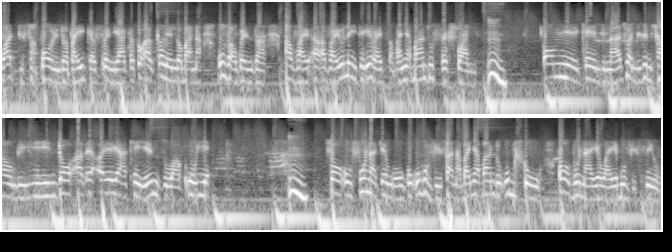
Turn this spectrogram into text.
wadisappointwa by i-girlfriend yakhe so azixelele into yobana uzawukwenza aviolate ii-rights zabanye abantu sexually mm. omnye ke ndingatsho ndithi mhlawumbi yinto eyakhe yenziwa kuye mm. so ufuna ke ngoku ukuvisa nabanye abantu ubuhlungu obu naye wayebuvisiwe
